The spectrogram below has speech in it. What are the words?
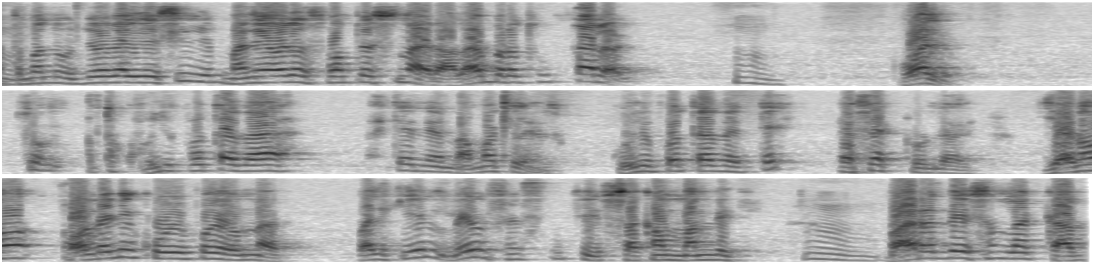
అంతమంది ఉద్యోగాలు చేసి మనీ ఆర్డర్స్ పంపిస్తున్నారు. అలా బ్రతుకుతున్నారు వాళ్ళు. సో అంత కూలిపోతుందా? అంటే నేను నమ్మట్లేదు. కూలిపోతుందంటే ఎఫెక్ట్ ఉండాలి. జనం ఆల్రెడీ కూలిపోయి ఉన్నారు. వాళ్ళకి ఏం లేవు ఫెసిలిటీ సగం మందికి. భారతదేశంలో కాదు.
